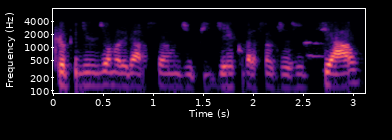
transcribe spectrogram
para o pedido de homologação de, de recuperação extrajudicial,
